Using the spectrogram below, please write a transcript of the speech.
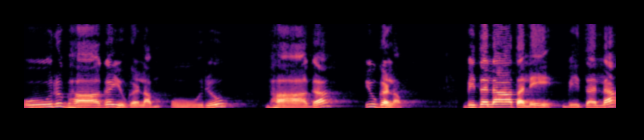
ഊരു ഭാഗയുഗളം. ഊരു ഭാഗയുഗളം. വിതലാതലേ. വിതല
